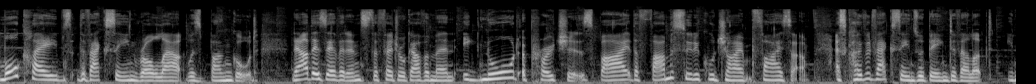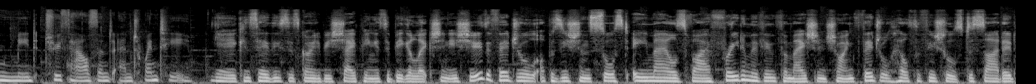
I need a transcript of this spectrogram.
More claims the vaccine rollout was bungled. Now there's evidence the federal government ignored approaches by the pharmaceutical giant Pfizer as COVID vaccines were being developed in mid 2020. Yeah, you can see this is going to be shaping as a big election issue. The federal opposition sourced emails via Freedom of Information showing federal health officials decided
